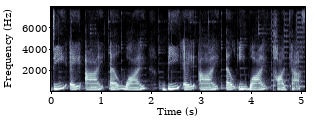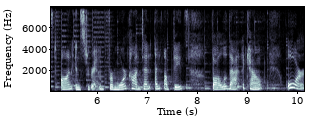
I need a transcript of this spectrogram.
D A I L Y B A I L E Y podcast on Instagram. For more content and updates, follow that account or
